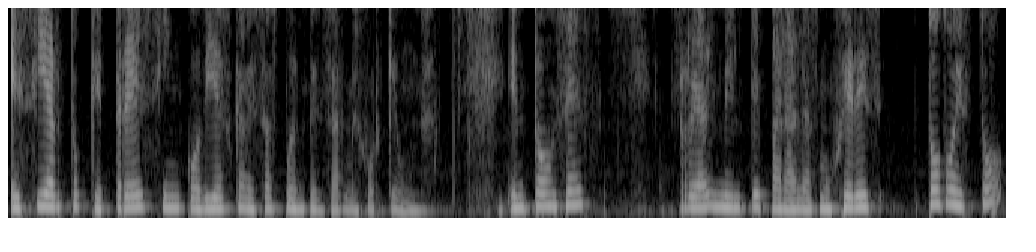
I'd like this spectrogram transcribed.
es cierto que tres, cinco, diez cabezas pueden pensar mejor que una. Entonces, realmente para las mujeres todo esto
